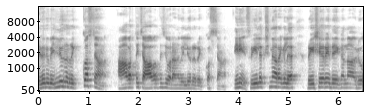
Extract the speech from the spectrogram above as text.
ഇതൊരു വലിയൊരു റിക്വസ്റ്റ് ആണ്. ആവർത്തിച്ച് ആവർത്തിച്ച് പറയുന്നത് വലിയൊരു റിക്വസ്റ്റ് ആണ്. ഇനി ശ്രീലക്ഷ്മി അറകിൽ റീഷെയർ ചെയ്തേക്കുന്ന ഒരു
